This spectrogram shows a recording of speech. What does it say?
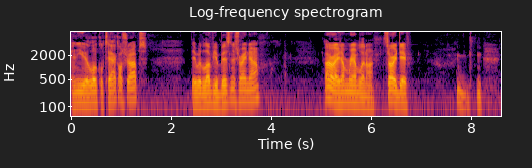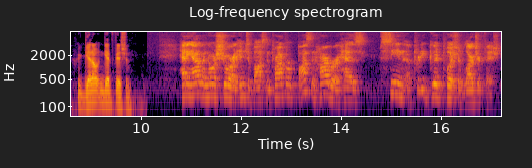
any of your local tackle shops. They would love your business right now. All right, I'm rambling on. Sorry, Dave. get out and get fishing. Heading out of the North Shore and into Boston proper, Boston Harbor has seen a pretty good push of larger fish.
